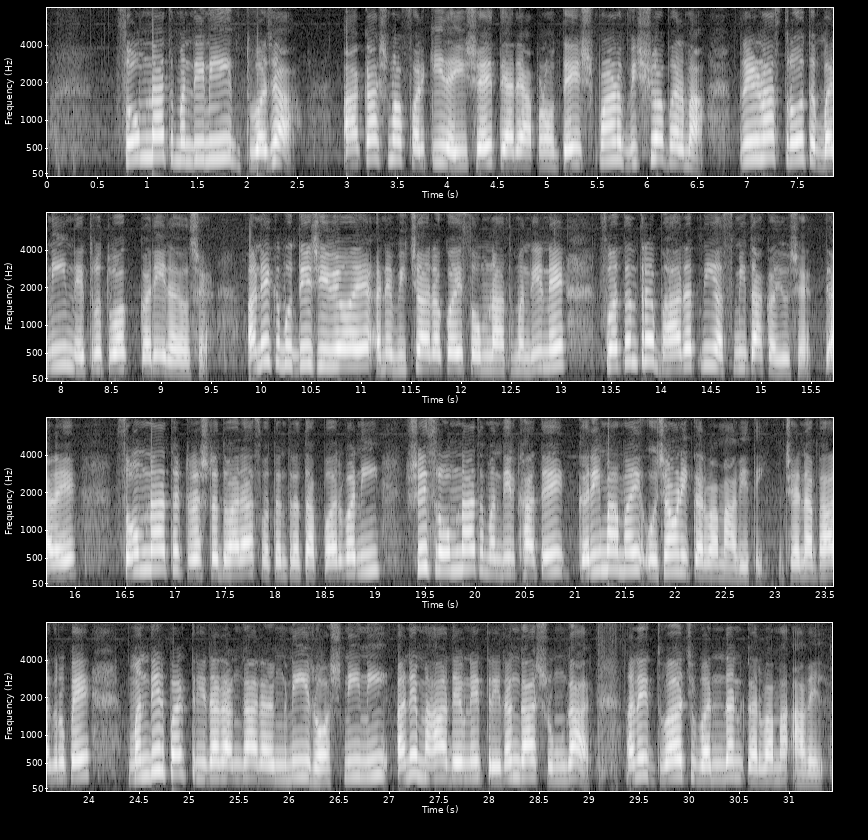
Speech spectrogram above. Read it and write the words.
સોમનાથ મંદિરની ધ્વજા આકાશમાં ફરકી રહી છે ત્યારે આપણો દેશ પણ વિશ્વભરમાં પ્રેરણા સ્ત્રોત બની નેતૃત્વ કરી રહ્યો છે. અનેક બુદ્ધિજીવીઓએ અને વિચારકોએ સોમનાથ મંદિરને સ્વતંત્ર ભારતની અસ્મિતા કહ્યું છે. ત્યારે સોમનાથ ટ્રસ્ટ દ્વારા સ્વતંત્રતા પર્વની શ્રી સોમનાથ મંદિર ખાતે ગરિમામય ઉજવણી કરવામાં આવી હતી, જેના ભાગરૂપે મંદિર પર ત્રિરંગા રંગની રોશનીની અને મહાદેવને ત્રિરંગા શૃંગાર અને ધ્વજ વંદન કરવામાં આવેલ.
